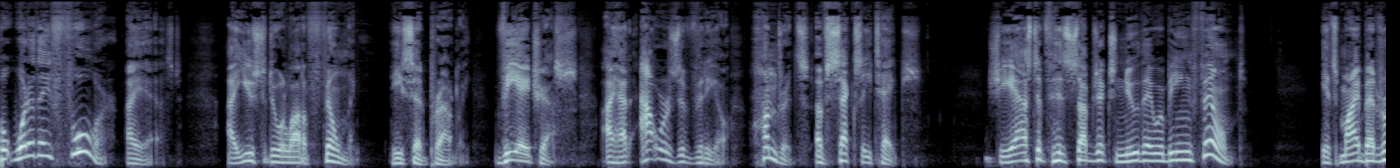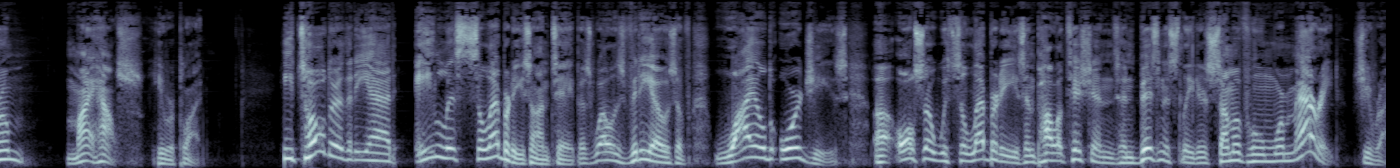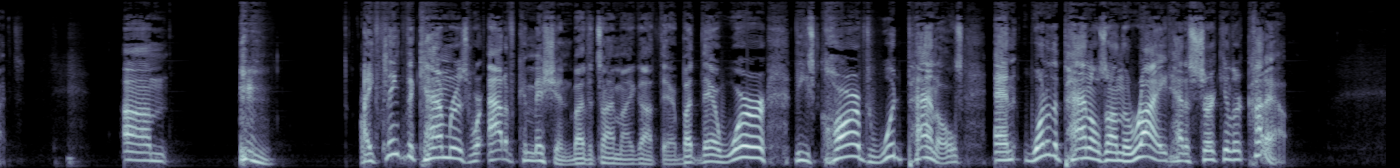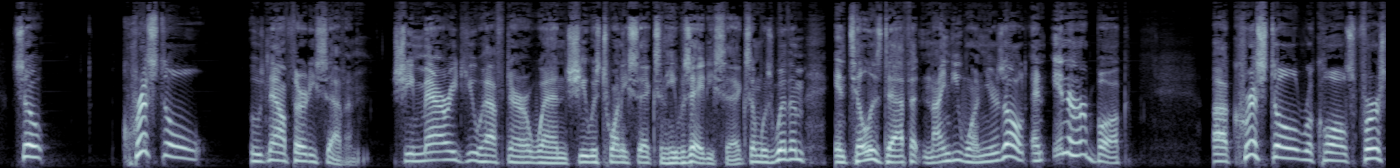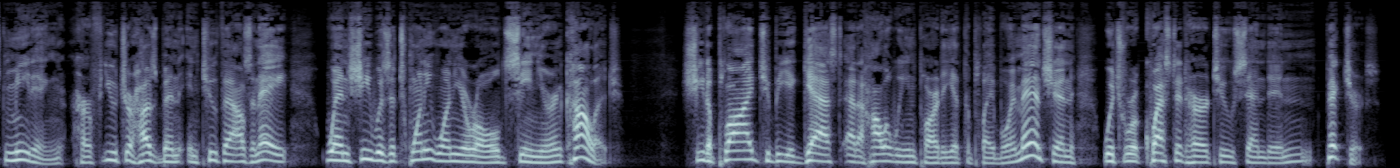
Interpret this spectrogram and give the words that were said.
But what are they for? I asked. I used to do a lot of filming, he said proudly. VHS. I had hours of video, hundreds of sexy tapes. She asked if his subjects knew they were being filmed. It's my bedroom, my house, he replied. He told her that he had A list celebrities on tape, as well as videos of wild orgies, uh, also with celebrities and politicians and business leaders, some of whom were married, she writes. Um, I think the cameras were out of commission by the time I got there, but there were these carved wood panels, and one of the panels on the right had a circular cutout. So, Crystal, who's now 37, she married Hugh Hefner when she was 26 and he was 86 and was with him until his death at 91 years old. And in her book, uh, Crystal recalls first meeting her future husband in 2008 when she was a 21 year old senior in college. She'd applied to be a guest at a Halloween party at the Playboy Mansion, which requested her to send in pictures.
